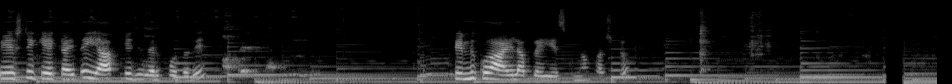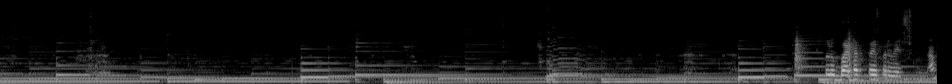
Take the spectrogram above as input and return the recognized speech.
పేస్ట్రీ కేక్ అయితే ఈ హాఫ్ కేజీ సరిపోతుంది. టిన్నుకు ఆయిల్ అప్లై చేసుకుందాం ఫస్ట్? ఇప్పుడు బటర్ పేపర్ వేసుకుందాం.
